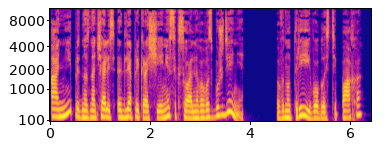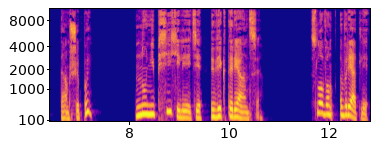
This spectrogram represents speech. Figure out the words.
Они предназначались для прекращения сексуального возбуждения. Внутри и в области паха там шипы. Ну не психи ли эти викторианцы? Словом, вряд ли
